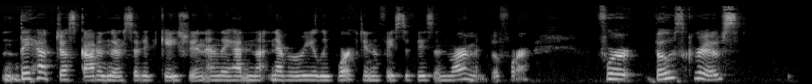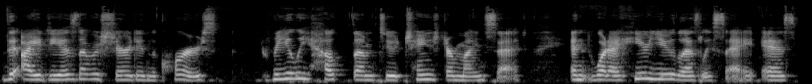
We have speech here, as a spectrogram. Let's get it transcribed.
they had just gotten their certification and they had not, never really worked in a face-to-face environment before. For both groups, the ideas that were shared in the course really help them to change their mindset. And what I hear you, Leslie, say is,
